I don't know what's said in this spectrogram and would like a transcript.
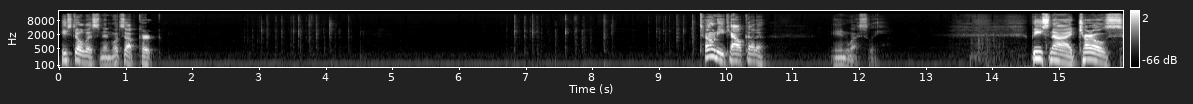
He's still listening. What's up, Kirk? Tony Calcutta in Wesley. B Snide, Charles,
